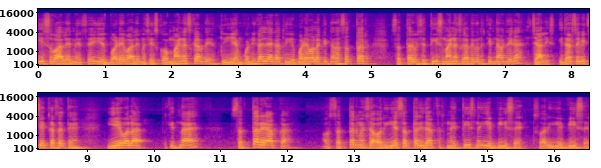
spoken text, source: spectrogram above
इस वाले में से, ये बड़े वाले में से इसको हम माइनस कर दें तो ये हमको निकल जाएगा तो ये बड़े वाला कितना था? सत्तर। सत्तर में से तीस माइनस कर देंगे तो कितना हो जाएगा? चालीस। इधर से भी चेक कर सकते हैं। ये वाला कितना है? सत्तर है आपका। और सत्तर में से, और ये सत्तर इधर नहीं, तीस नहीं, ये बीस है। सॉरी ये बीस है।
